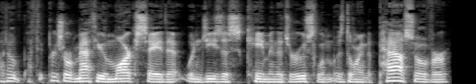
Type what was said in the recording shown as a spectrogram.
I don't. I think pretty sure Matthew and Mark say that when Jesus came into Jerusalem, it was during the Passover,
